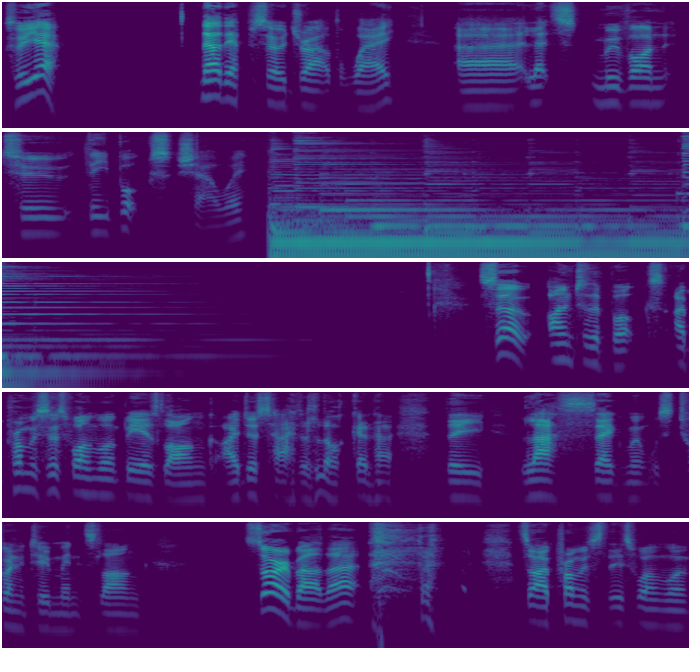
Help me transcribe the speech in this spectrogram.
so yeah, now the episodes are out of the way. Uh, let's move on to the books, shall we? So, onto the books. I promise this one won't be as long. I just had a look and uh, the last segment was 22 minutes long. Sorry about that. so, I promise this one won't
